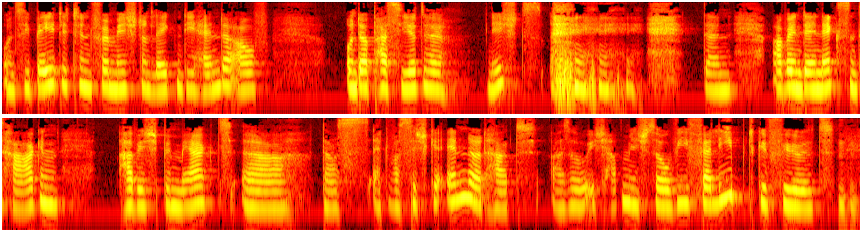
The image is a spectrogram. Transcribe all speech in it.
Und sie beteten für mich und legten die Hände auf. Und da passierte nichts. Dann, aber in den nächsten Tagen habe ich bemerkt, äh, dass etwas sich geändert hat. Also ich habe mich so wie verliebt gefühlt. Mhm.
